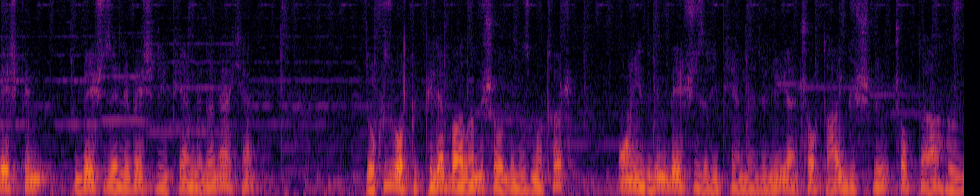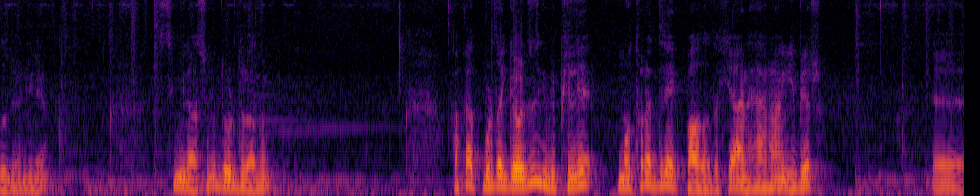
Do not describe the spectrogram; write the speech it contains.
5555 RPM ile dönerken 9 voltluk pile bağlamış olduğumuz motor 17500 RPM ile dönüyor. Yani çok daha güçlü, çok daha hızlı dönüyor. Simülasyonu durduralım. Fakat burada gördüğünüz gibi pili motora direkt bağladık. Yani herhangi bir e,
